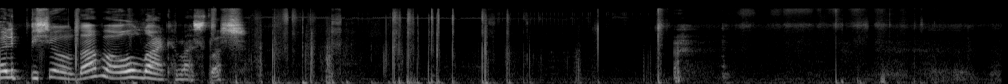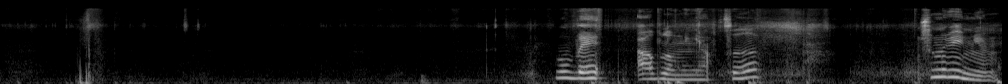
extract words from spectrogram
Garip bir şey oldu ama oldu arkadaşlar. Bu ve ablamın yaptığı. Şunu bilmiyorum.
